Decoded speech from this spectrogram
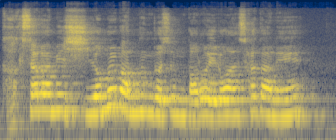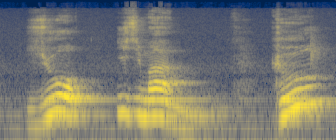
각 사람이 시험을 받는 것은 바로 이러한 사단의 유혹이지만 그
